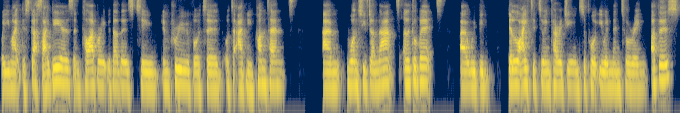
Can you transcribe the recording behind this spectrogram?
where you might discuss ideas and collaborate with others to improve or to or to add new content. Um, once you've done that a little bit, uh, we'd be delighted to encourage you and support you in mentoring others'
